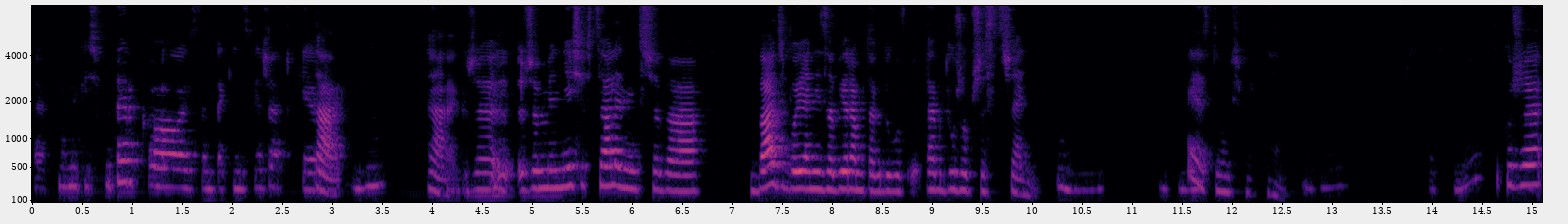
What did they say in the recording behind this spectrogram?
Tak, mam jakieś futerko, jestem takim zwierzaczkiem. Tak. Mhm. Tak, że, że mnie się wcale nie trzeba bać, bo ja nie zabieram tak dużo, tak dużo przestrzeni. Mhm. Ja jestem uśmiechnięta. Tylko, że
